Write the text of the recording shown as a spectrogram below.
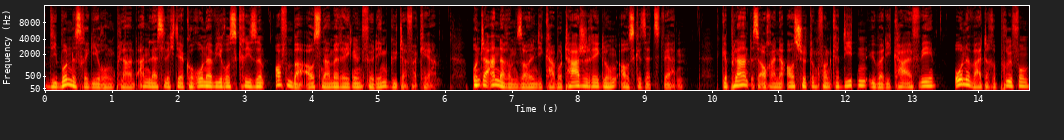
Die Bundesregierung plant anlässlich der Coronavirus-Krise offenbar Ausnahmeregeln für den Güterverkehr. Unter anderem sollen die Kabotageregelungen ausgesetzt werden. Geplant ist auch eine Ausschüttung von Krediten über die KfW ohne weitere Prüfung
